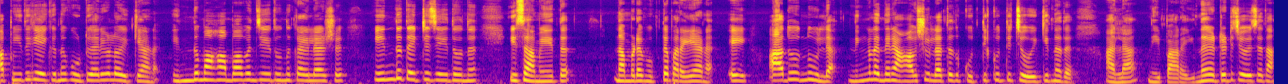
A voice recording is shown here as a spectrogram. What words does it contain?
അപ്പോൾ ഇത് കേൾക്കുന്ന കൂട്ടുകാരികളൊക്കെയാണ് എന്ത് മഹാഭാവം ചെയ്തു എന്ന് കൈലാഷ്? എന്ത് തെറ്റ് ചെയ്തു എന്ന് ഈ സമയത്ത്? നമ്മുടെ മുക്ത പറയാണ് ഏയ് അതൊന്നുമില്ല. നിങ്ങൾ എന്തിനാ ആവശ്യമില്ലാത്തത് കുത്തി കുത്തി ചോദിക്കുന്നത്? അല്ല നീ പറയുന്നത് കേട്ടിട്ട് ചോദിച്ചതാ.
